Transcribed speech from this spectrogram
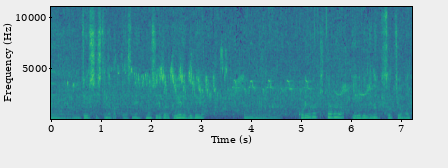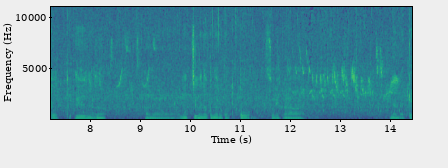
えー、重視してなかったですね。もしだから12で、うん、これが来たら11じゃなくてそっちを待とうっていうのが、あの、ノッチがなくなることと、それから、なんだっけ、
